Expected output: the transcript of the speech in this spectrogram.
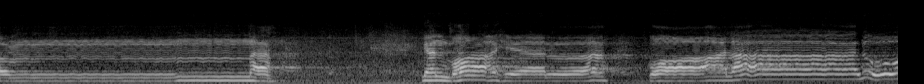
วนะ เงินบ่เห็นขอลาหลว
